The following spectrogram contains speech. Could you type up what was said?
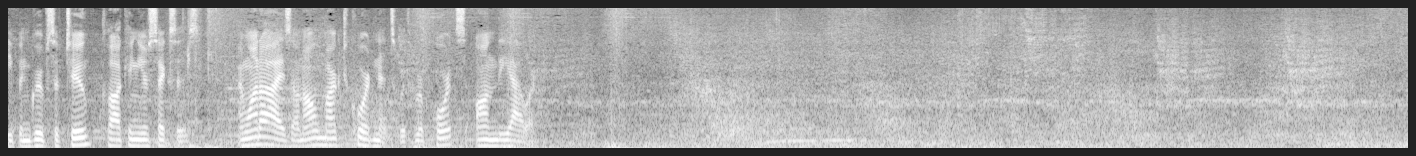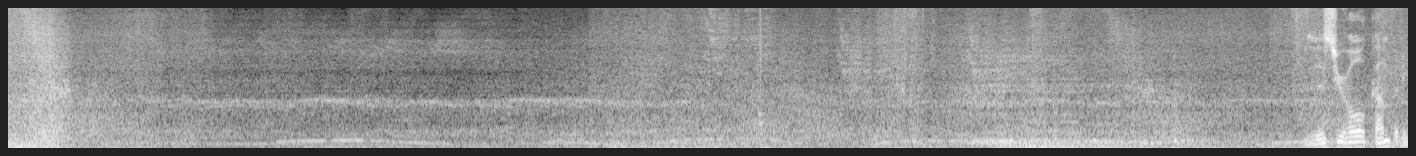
Keep in groups of two, clocking your sixes. I want eyes on all marked coordinates with reports on the hour. Is this your whole company?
